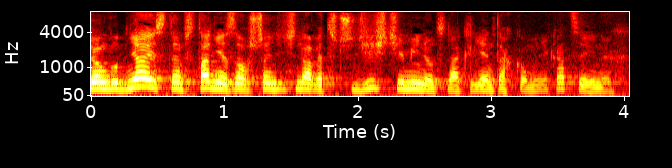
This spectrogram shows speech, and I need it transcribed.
Ciągu dnia jestem w stanie zaoszczędzić nawet 30 minut na klientach komunikacyjnych.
